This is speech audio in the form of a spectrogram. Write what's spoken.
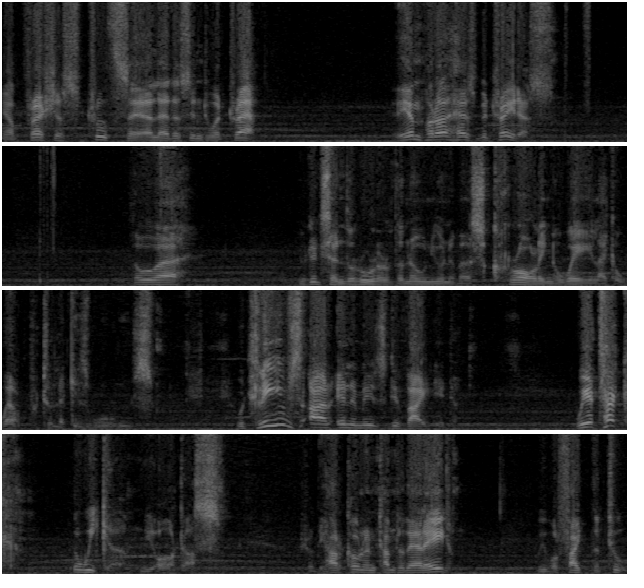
Your precious truthsayer led us into a trap. The Emperor has betrayed us. Though, uh, you did send the ruler of the known universe crawling away like a whelp to lick his wounds. Which leaves our enemies divided. We attack the weaker, the Ordos. Should the Harkonnen come to their aid, we will fight the two.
